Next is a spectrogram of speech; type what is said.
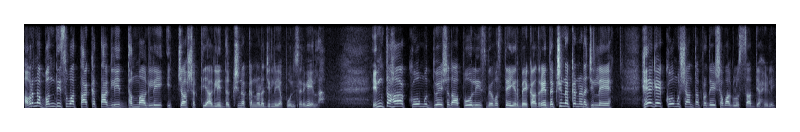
ಅವರನ್ನು ಬಂಧಿಸುವ ತಾಕತ್ತಾಗ್ಲಿ, ದಮ್ಮಾಗಲಿ, ಇಚ್ಛಾಶಕ್ತಿಯಾಗಲಿ ದಕ್ಷಿಣ ಕನ್ನಡ ಜಿಲ್ಲೆಯ ಪೊಲೀಸರಿಗೆ ಇಲ್ಲ. ಇಂತಹ ಕೋಮು ದ್ವೇಷದ ಪೊಲೀಸ್ ವ್ಯವಸ್ಥೆ ಇರಬೇಕಾದ್ರೆ ದಕ್ಷಿಣ ಕನ್ನಡ ಜಿಲ್ಲೆ ಹೇಗೆ ಕೋಮು ಶಾಂತ ಪ್ರದೇಶವಾಗಲು ಸಾಧ್ಯ ಹೇಳಿ?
